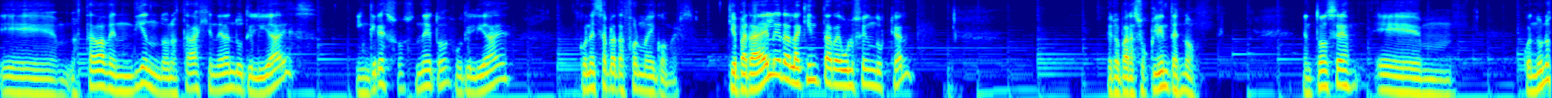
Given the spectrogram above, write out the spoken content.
eh, no estaba vendiendo, no estaba generando utilidades ingresos netos, utilidades, con esa plataforma de e-commerce. Que para él era la quinta revolución industrial, pero para sus clientes no. Entonces, em, cuando, uno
